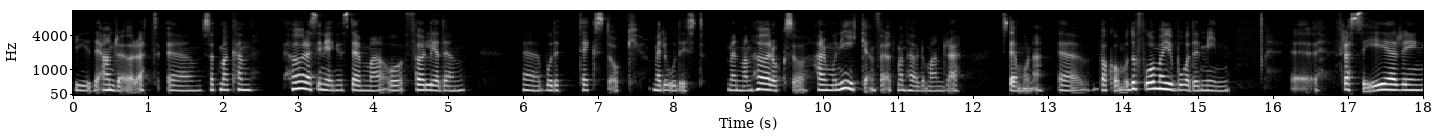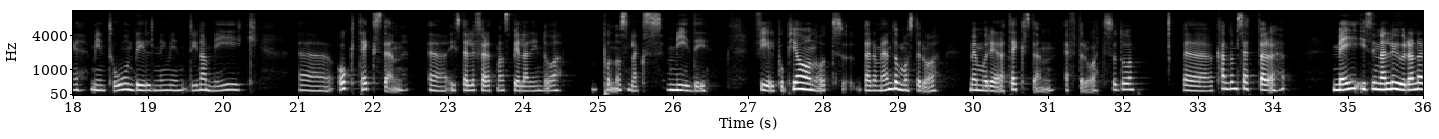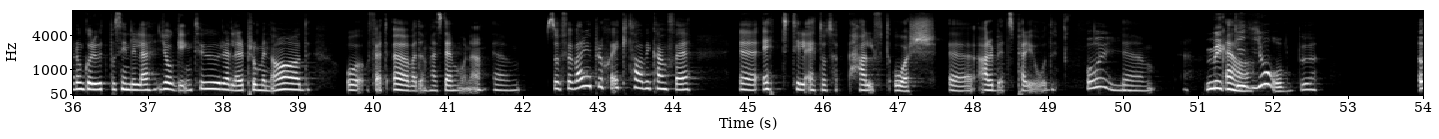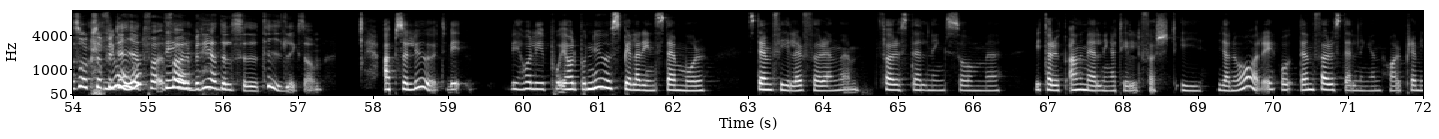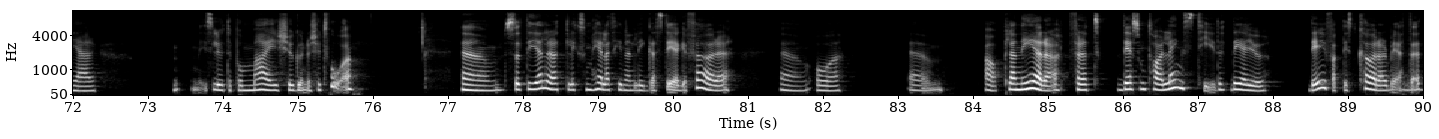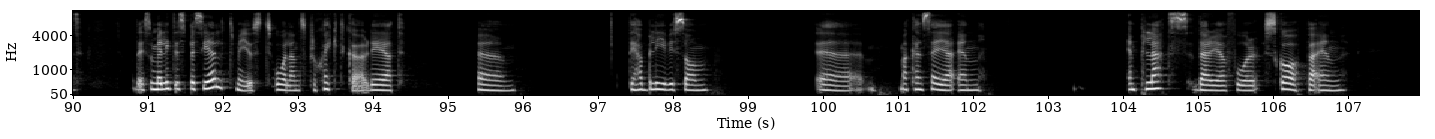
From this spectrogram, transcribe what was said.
i det andra örat. Eh, så att man kan höra sin egen stämma och följa den eh, både text och melodiskt. Men man hör också harmoniken för att man hör de andra stämmorna eh, bakom. Och då får man ju både min eh, frasering, min tonbildning, min dynamik eh, och texten. Eh, istället för att man spelar in då på någon slags midi-fil på pianot där de ändå måste då memorera texten efteråt. Så då eh, kan de sätta mig i sina lurar när de går ut på sin lilla joggingtur eller promenad och för att öva de här stämmorna. Eh, Så för varje projekt har vi kanske ett till ett och ett halvt års arbetsperiod. oj, mycket ja. jobb. Alltså också för Jo, dig att för, det- förberedelsetid liksom. Absolut. Vi, vi håller på, jag håller på nu och spelar in stämmor, stämfiler för en eh, föreställning som eh, vi tar upp anmälningar till först i januari. Och den föreställningen har premiär i slutet på maj 2022. Ehm, så det gäller att liksom hela tiden ligga steget före och ehm, ja, planera. För att det som tar längst tid, det är ju, det är ju faktiskt körarbetet. Och Det som är lite speciellt med just Ålands projektkör, det är att ehm, det har blivit som, eh, man kan säga en, en plats där jag får skapa en,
